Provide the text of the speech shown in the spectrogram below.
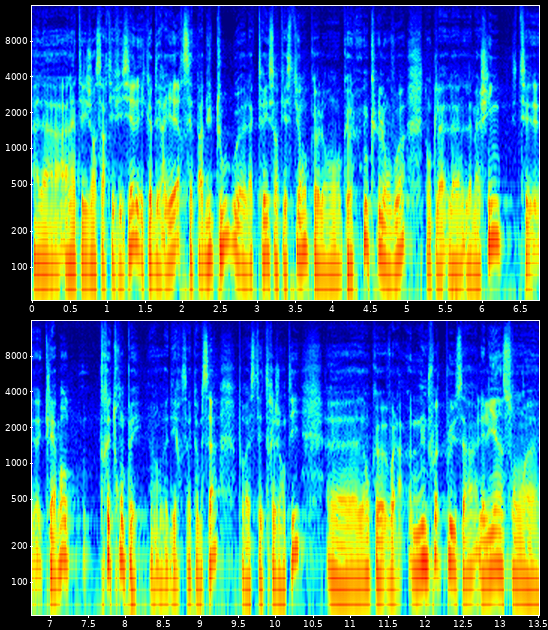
à l'intelligence artificielle et que derrière c'est pas du tout l'actrice en question que l'on que, voit. Donc la, machine, c'est clairement très trompée, on va dire ça comme ça, pour rester très gentil. Euh, donc euh, voilà, une fois de plus, hein, les liens sont,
